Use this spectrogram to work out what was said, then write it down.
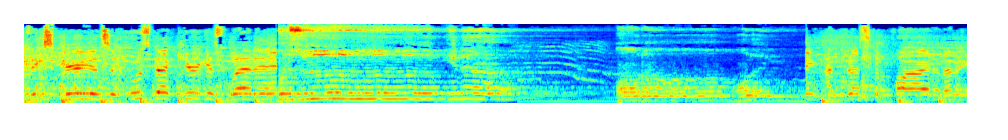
to experience an Uzbek Kyrgyz wedding. I'm dressed the part, I'm having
